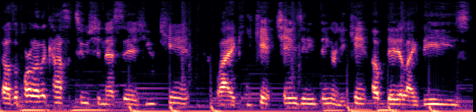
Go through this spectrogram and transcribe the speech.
that was a part of the Constitution that says you can't like you can't change anything or you can't update it like these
